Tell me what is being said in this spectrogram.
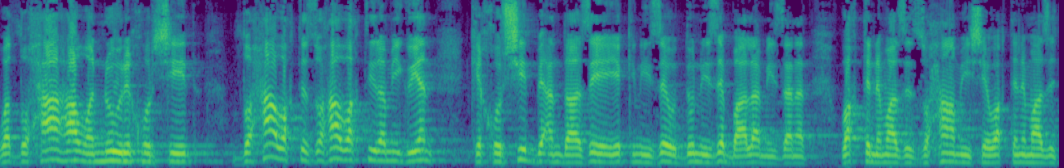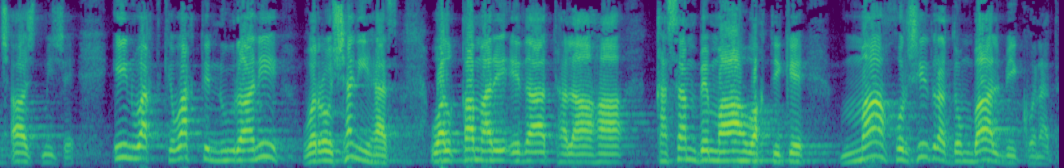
و ضحاها و نور خورشید. ضحا وقت ضحا وقتی را می‌گویند که خورشید به اندازه یک نیزه و دو نیزه بالا می‌زند. وقت نماز ضحا میشه وقت نماز چاشت میشه. این وقت که وقت نورانی و روشنی هست. والقمر اذا تلاها قسم به ماه وقتی که ماه خورشید را دنبال می‌کند.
